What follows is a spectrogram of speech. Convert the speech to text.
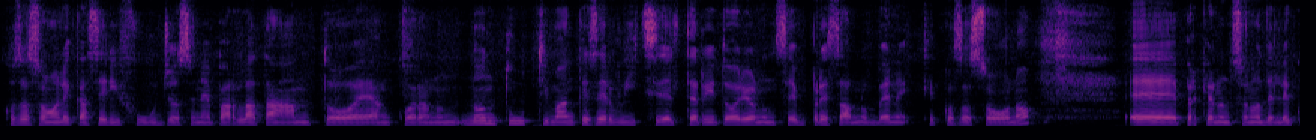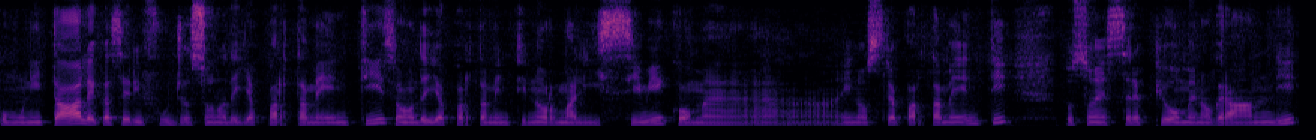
Cosa sono le case rifugio? Se ne parla tanto e ancora non, non tutti, ma anche i servizi del territorio non sempre sanno bene che cosa sono. Eh, perché non sono delle comunità, le case rifugio sono degli appartamenti, sono degli appartamenti normalissimi come eh, i nostri appartamenti, possono essere più o meno grandi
